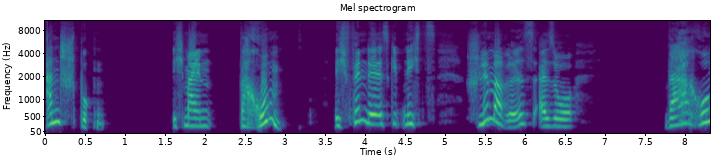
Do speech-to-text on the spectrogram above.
anspucken. Ich meine, warum? Ich finde, es gibt nichts Schlimmeres, also warum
